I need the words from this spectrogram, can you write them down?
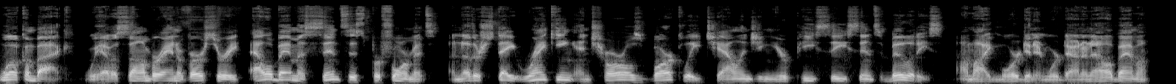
Welcome back. We have a somber anniversary, Alabama census performance, another state ranking, and Charles Barkley challenging your PC sensibilities. I'm Mike Morgan, and we're down in Alabama.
